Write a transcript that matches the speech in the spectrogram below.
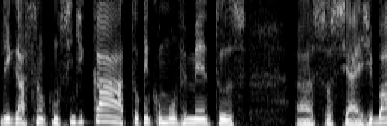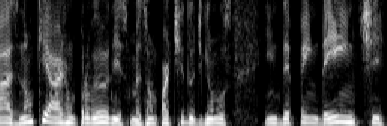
ligação com o sindicato, tem com movimentos Uh, sociais de base. Não que haja um problema nisso, mas é um partido, digamos, independente,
